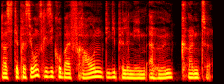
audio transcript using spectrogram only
das Depressionsrisiko bei Frauen, die die Pille nehmen, erhöhen könnte.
